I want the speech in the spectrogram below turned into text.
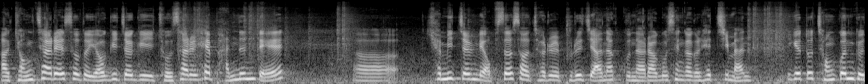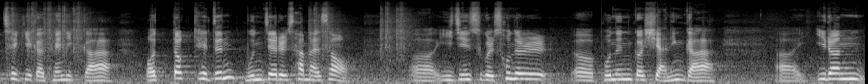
아, 경찰에서도 여기저기 조사를 해봤는데 어, 혐의점이 없어서 저를 부르지 않았구나라고 생각을 했지만 이게 또 정권 교체기가 되니까 어떻게든 문제를 삼아서 어, 이진숙을 손을 어, 보는 것이 아닌가 어, 이런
